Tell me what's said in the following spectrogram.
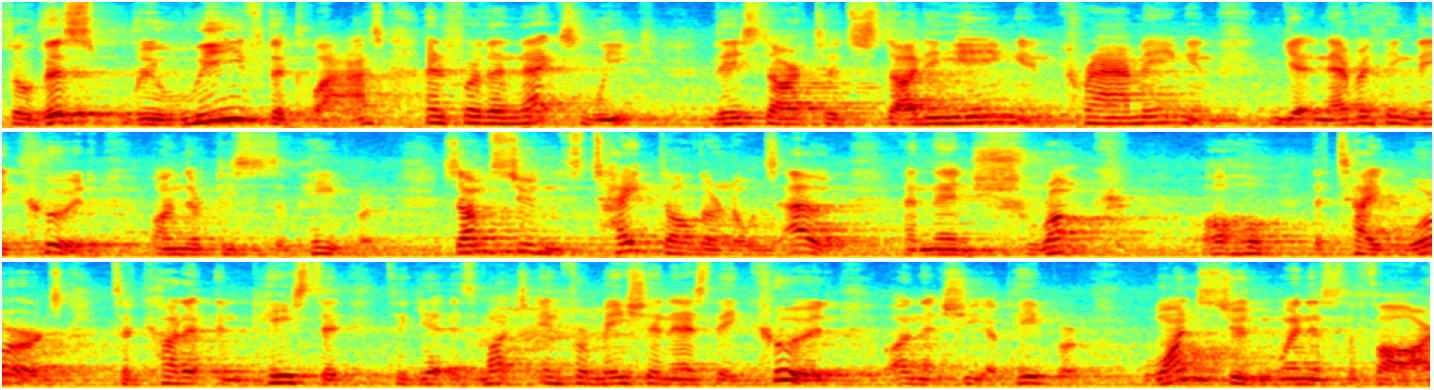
So this relieved the class, and for the next week, they started studying and cramming and getting everything they could on their pieces of paper. Some students typed all their notes out and then shrunk all the typed words to cut it and paste it to get as much information as they could on that sheet of paper. One student went as far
